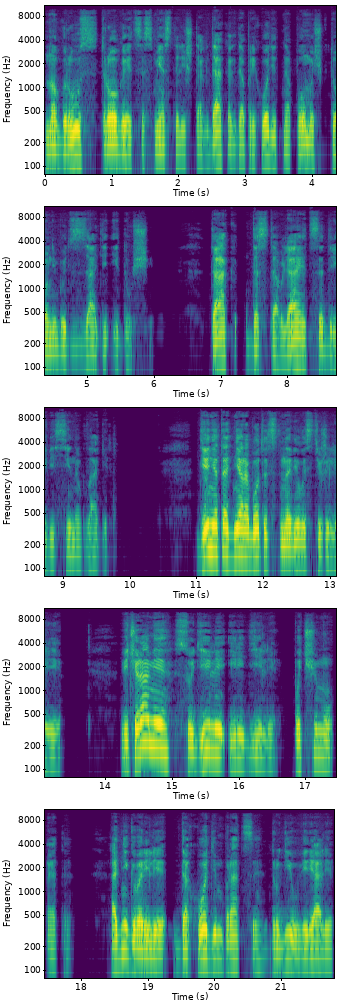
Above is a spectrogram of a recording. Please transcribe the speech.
но груз трогается с места лишь тогда, когда приходит на помощь кто-нибудь сзади идущий. Так доставляется древесина в лагерь. День ото дня работать становилось тяжелее. Вечерами судили и рядили. Почему это? Одни говорили «доходим, братцы», другие уверяли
